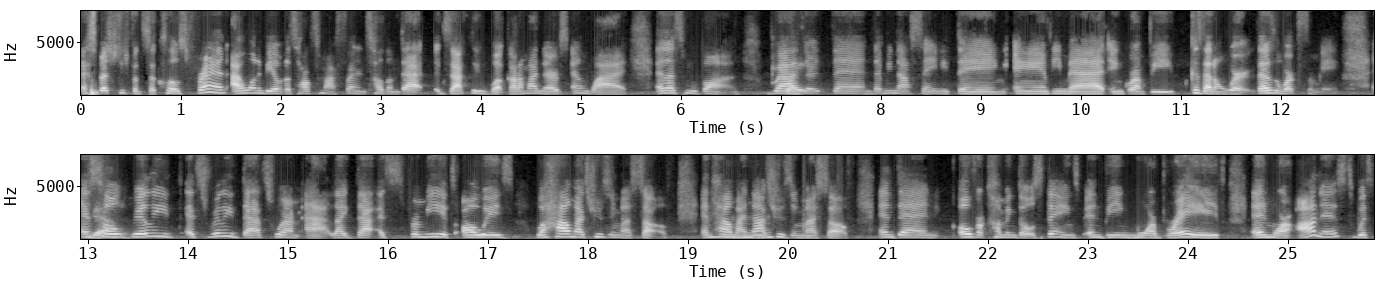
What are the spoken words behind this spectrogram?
especially if it's a close friend i want to be able to talk to my friend and tell them that exactly what got on my nerves and why and let's move on. Rather right. than let me not say anything and be mad and grumpy because that don't work. That doesn't work for me. And yeah. so really it's really that's where i'm at. Like that it's for me it's always well how am i choosing myself and how mm-hmm. am i not mm-hmm. choosing myself and then overcoming those things and being more brave and more honest with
